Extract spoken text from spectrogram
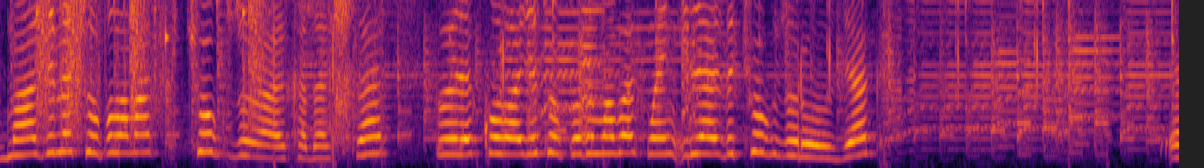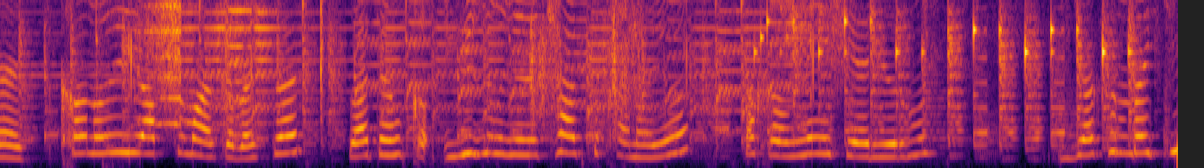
malzeme toplamak çok zor arkadaşlar. Böyle kolayca topladığıma bakmayın. İleride çok zor olacak. Evet. Kanoyu yaptım arkadaşlar. Zaten yüzümüze de çarptı kanoyu. Bakalım ne işe yarıyormuş. Yakındaki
